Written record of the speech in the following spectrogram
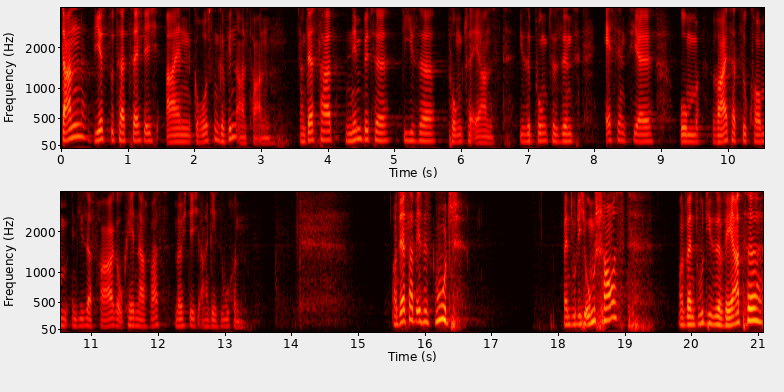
dann wirst du tatsächlich einen großen Gewinn anfahren. Und deshalb nimm bitte diese Punkte ernst. Diese Punkte sind essentiell, um weiterzukommen in dieser Frage, okay, nach was möchte ich eigentlich suchen? Und deshalb ist es gut, wenn du dich umschaust und wenn du diese Werte,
